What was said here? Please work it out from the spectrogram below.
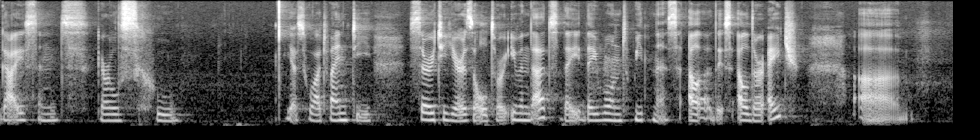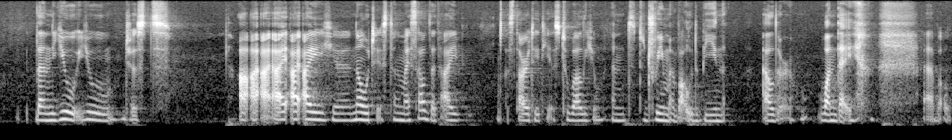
guys and girls who yes who are 20 30 years old or even that they they won't witness el- this elder age. Um, then you you just I, I, I, I uh, noticed in myself that I started yes to value and to dream about being elder one day about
